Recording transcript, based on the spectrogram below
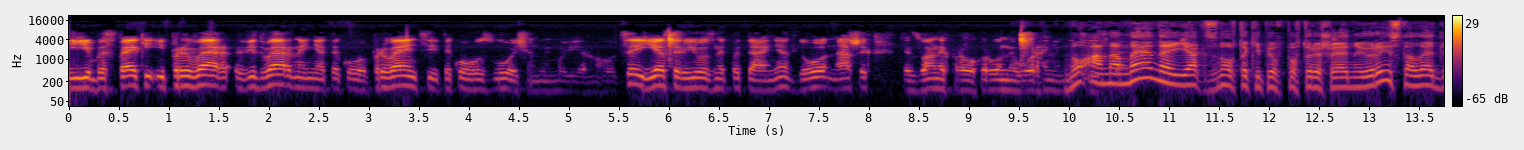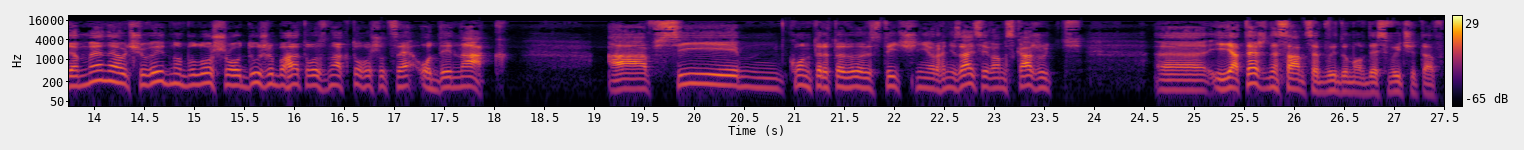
її безпеки і привер відвернення такого превенції такого злочину ймовірного. Це є серйозне питання до наших так званих правоохоронних органів. Ну, а на мене, як знов таки пів- повторю, що я не юрист, але для мене очевидно було, що дуже багато ознак того, що це одинак. А всі контртерористичні організації вам скажуть, е, і я теж не сам це видумав, десь вичитав,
